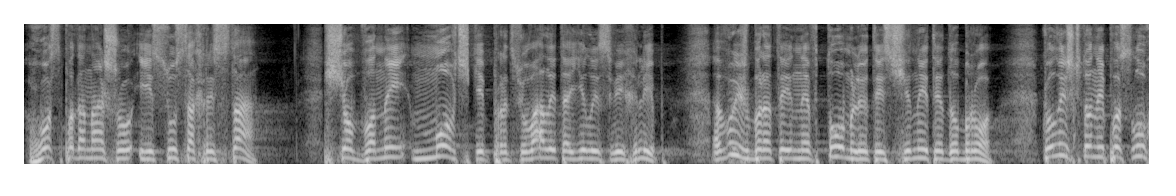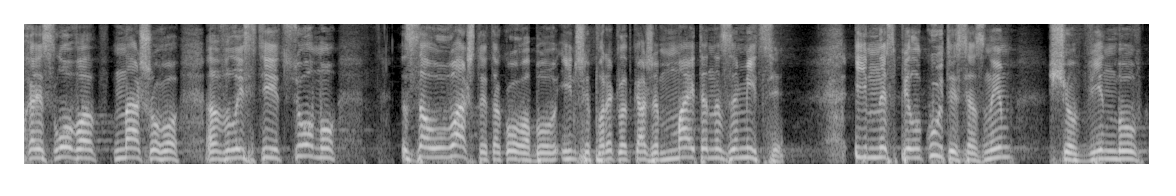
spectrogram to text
Господа нашого Ісуса Христа, щоб вони мовчки працювали та їли свій хліб. Ви ж, брати, не втомлюйтесь чинити добро. Коли ж хто не послухає слова нашого в листі цьому, зауважте такого, або інший переклад каже, майте на замітці і не спілкуйтеся з ним, щоб він був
